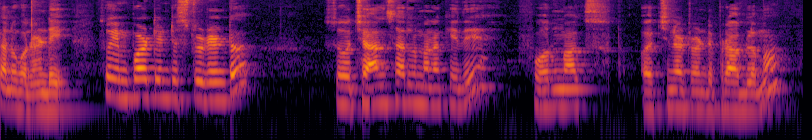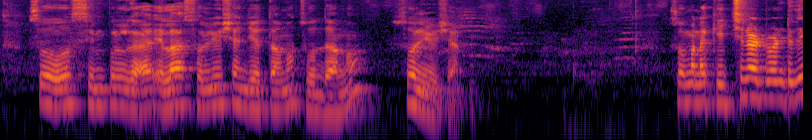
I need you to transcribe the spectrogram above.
కనుగొనండి. So important student. సో చాలాసార్లు మనకి ఇది ఫోర్ మార్క్స్ వచ్చినటువంటి ప్రాబ్లము. సో సింపుల్గా ఎలా సొల్యూషన్ చేద్దామో చూద్దాము. సొల్యూషన్. సో మనకి ఇచ్చినటువంటిది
